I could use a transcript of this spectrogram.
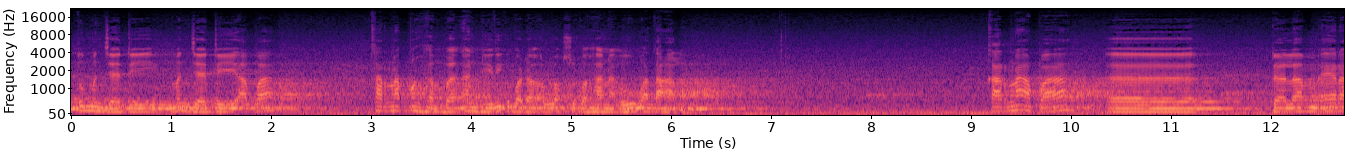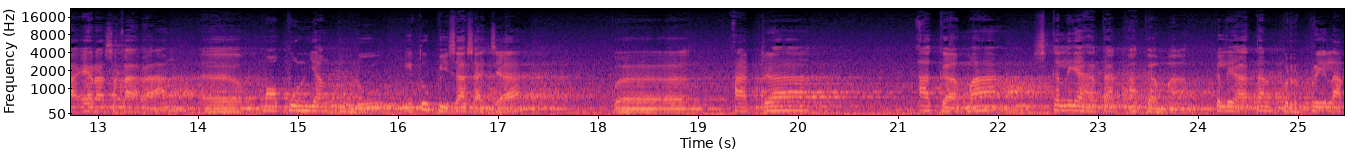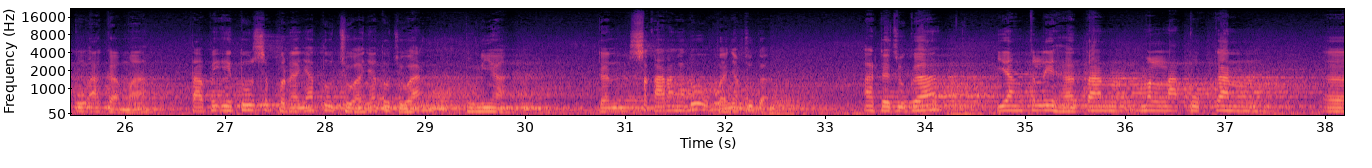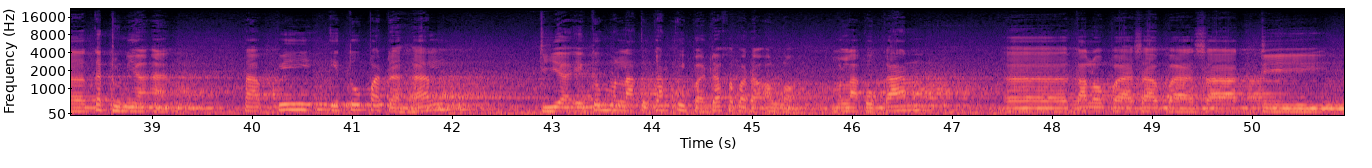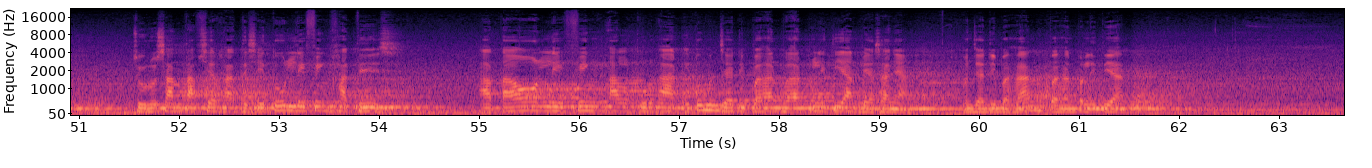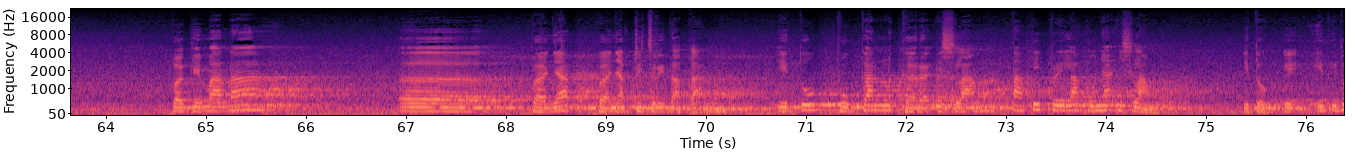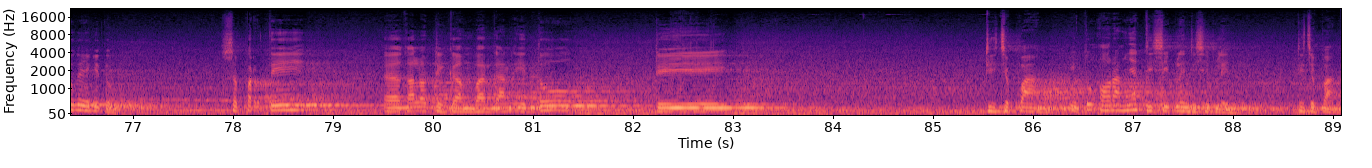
itu menjadi menjadi apa karena penghambaan diri kepada Allah Subhanahu wa taala. Karena apa? E, dalam era-era sekarang e, maupun yang dulu itu bisa saja ada agama kelihatan agama kelihatan berperilaku agama tapi itu sebenarnya tujuannya tujuan dunia. Dan sekarang itu banyak juga ada juga yang kelihatan melakukan e, keduniaan tapi itu padahal dia itu melakukan ibadah kepada Allah. Melakukan e, kalau bahasa-bahasa di jurusan tafsir hadis itu living hadis atau living Al-Quran. Itu menjadi bahan-bahan penelitian biasanya. Menjadi bahan-bahan penelitian bagaimana eh, banyak diceritakan itu bukan negara Islam tapi perilakunya Islam itu itu, kayak gitu seperti e, kalau digambarkan itu di di Jepang itu orangnya disiplin-disiplin di Jepang.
